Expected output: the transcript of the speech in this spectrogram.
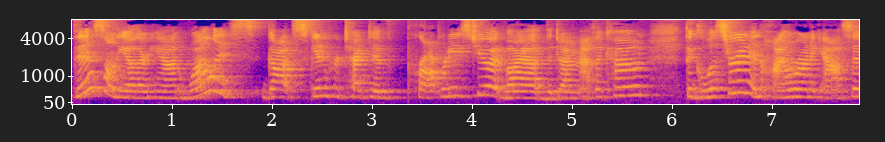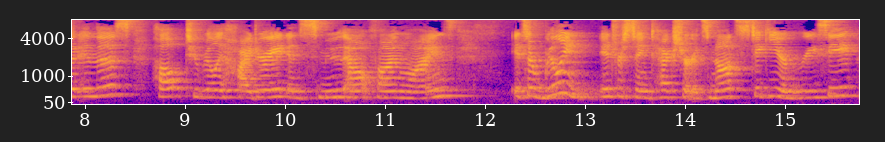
This, on the other hand, while it's got skin protective properties to it via the dimethicone, the glycerin and hyaluronic acid in this help to really hydrate and smooth out fine lines. It's a really interesting texture. It's not sticky or greasy,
